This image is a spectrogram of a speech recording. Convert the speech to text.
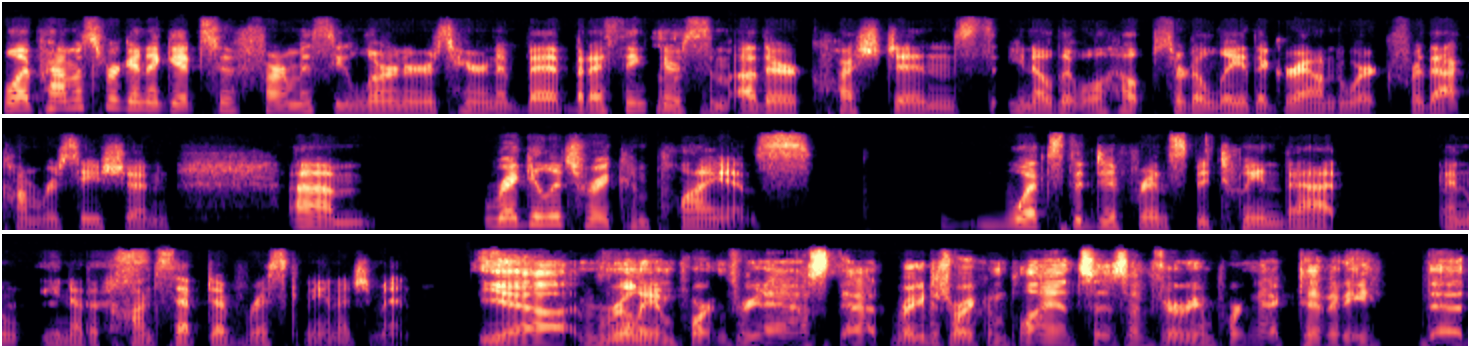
Well, I promise we're going to get to pharmacy learners here in a bit, but I think there's some other questions, you know, that will help sort of lay the groundwork for that conversation. Um, regulatory compliance what's the difference between that and you know the concept of risk management? Yeah really important for you to ask that. Regulatory compliance is a very important activity that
